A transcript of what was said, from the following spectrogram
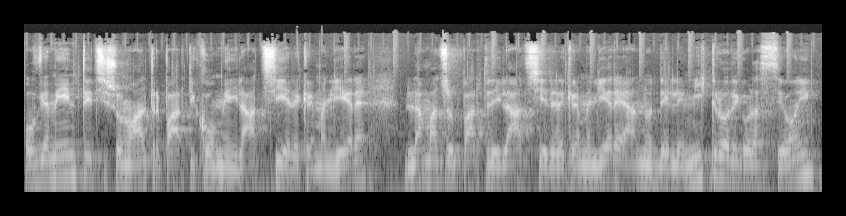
Ovviamente ci sono altre parti come i lazzi e le cremagliere. La maggior parte dei lazzi e delle cremagliere hanno delle micro regolazioni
